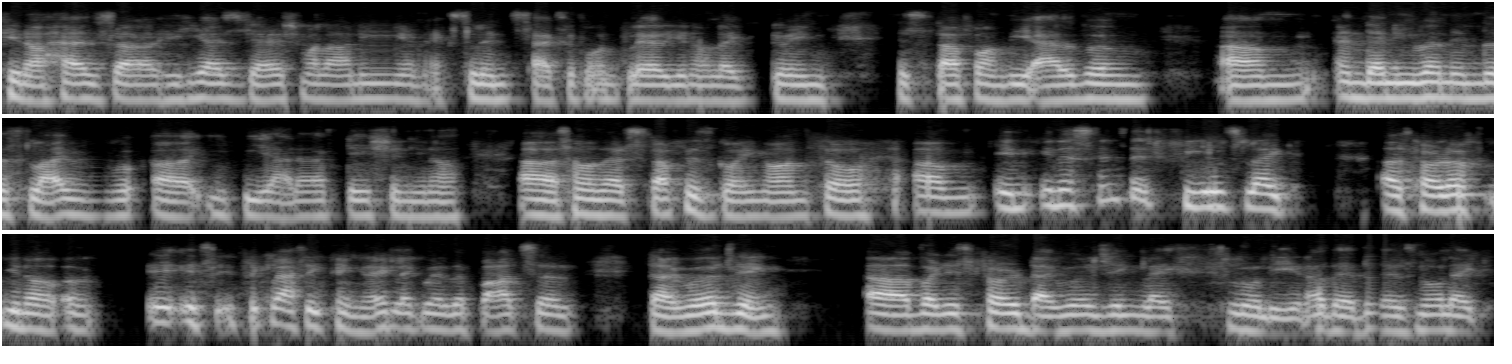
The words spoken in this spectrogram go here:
you know has uh, he has Jayesh Malani, an excellent saxophone player, you know, like doing his stuff on the album. Um, and then even in this live uh, EP adaptation, you know, uh, some of that stuff is going on. So um, in in a sense, it feels like a sort of you know a, it's it's a classic thing, right? Like where the paths are diverging, uh, but it's sort of diverging like slowly. You know, there, there's no like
